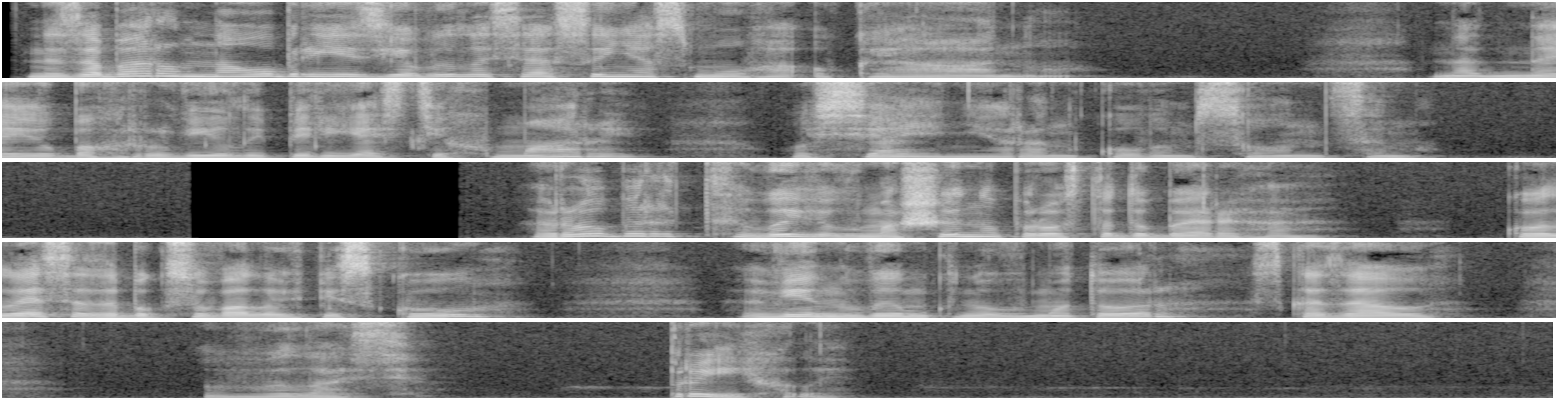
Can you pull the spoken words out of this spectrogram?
Незабаром на обрії з'явилася синя смуга океану. Над нею багровіли пір'ясті хмари, осяяні ранковим сонцем. Роберт вивів машину просто до берега. Колеса забуксували в піску. Він вимкнув мотор, сказав Вилазь, приїхали.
